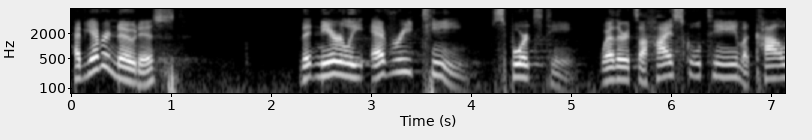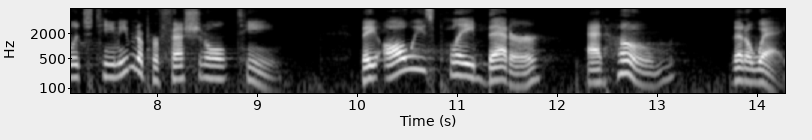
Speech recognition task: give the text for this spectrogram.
Have you ever noticed that nearly every team, sports team, whether it's a high school team, a college team, even a professional team, they always play better at home than away.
